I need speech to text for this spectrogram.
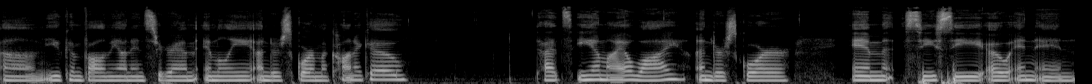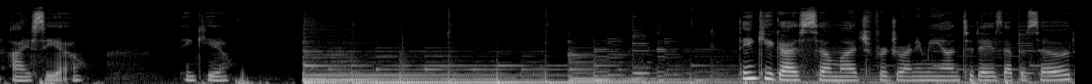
um, you can follow me on Instagram, Emily underscore McConnico. That's E M I L Y underscore M C C O N N I C O. Thank you. Thank you guys so much for joining me on today's episode.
